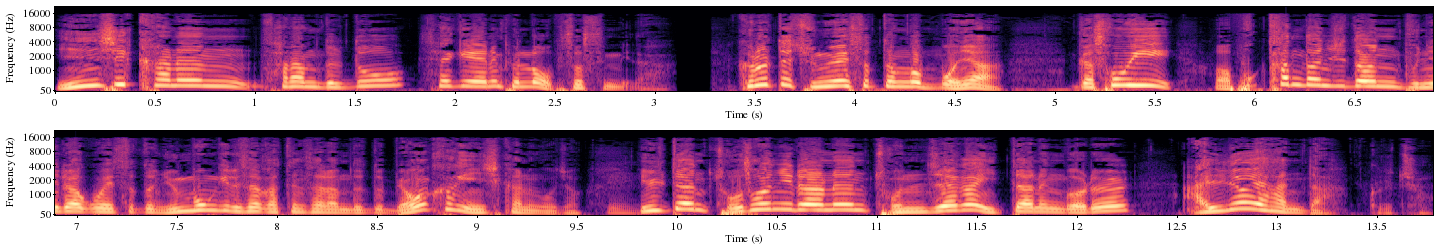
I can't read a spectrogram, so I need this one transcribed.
인식하는 사람들도 세계에는 별로 없었습니다. 그럴 때 중요했었던 건 뭐냐? 그러니까 소위 어, 폭탄 던지던 분이라고 했었던 윤봉길 의사 같은 사람들도 명확하게 인식하는 거죠. 음. 일단 조선이라는 존재가 있다는 거를 알려야 한다. 그렇죠.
